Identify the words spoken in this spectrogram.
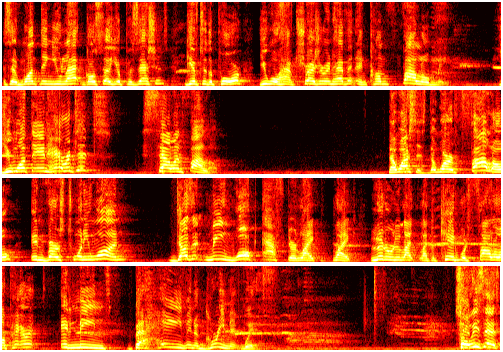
It said, One thing you lack, go sell your possessions, give to the poor. You will have treasure in heaven, and come follow me. You want the inheritance? Sell and follow. Now, watch this. The word follow in verse 21 doesn't mean walk after, like, like literally like, like a kid would follow a parent. It means behave in agreement with. So he says,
